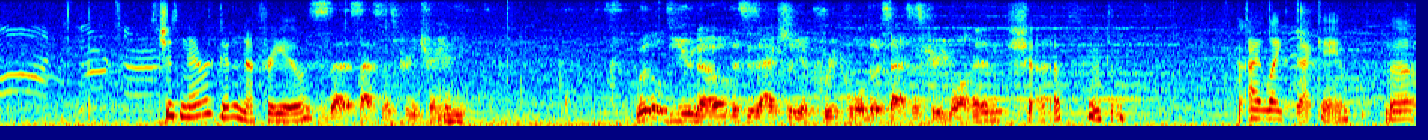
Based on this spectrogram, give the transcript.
on, it's your turn. it's just never good enough for you. This is that Assassin's Creed training. Little do you know, this is actually a prequel to Assassin's Creed 1. Shut up. I like that game. No.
